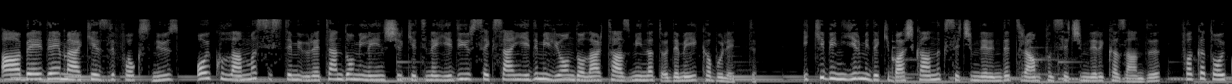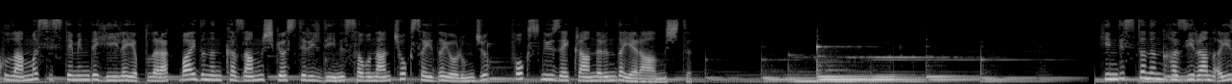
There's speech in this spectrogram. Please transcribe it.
ABD merkezli Fox News, oy kullanma sistemi üreten Dominion şirketine 787 milyon dolar tazminat ödemeyi kabul etti. 2020'deki başkanlık seçimlerinde Trump'ın seçimleri kazandığı, fakat oy kullanma sisteminde hile yapılarak Biden'ın kazanmış gösterildiğini savunan çok sayıda yorumcu, Fox News ekranlarında yer almıştı. Hindistan'ın Haziran ayı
